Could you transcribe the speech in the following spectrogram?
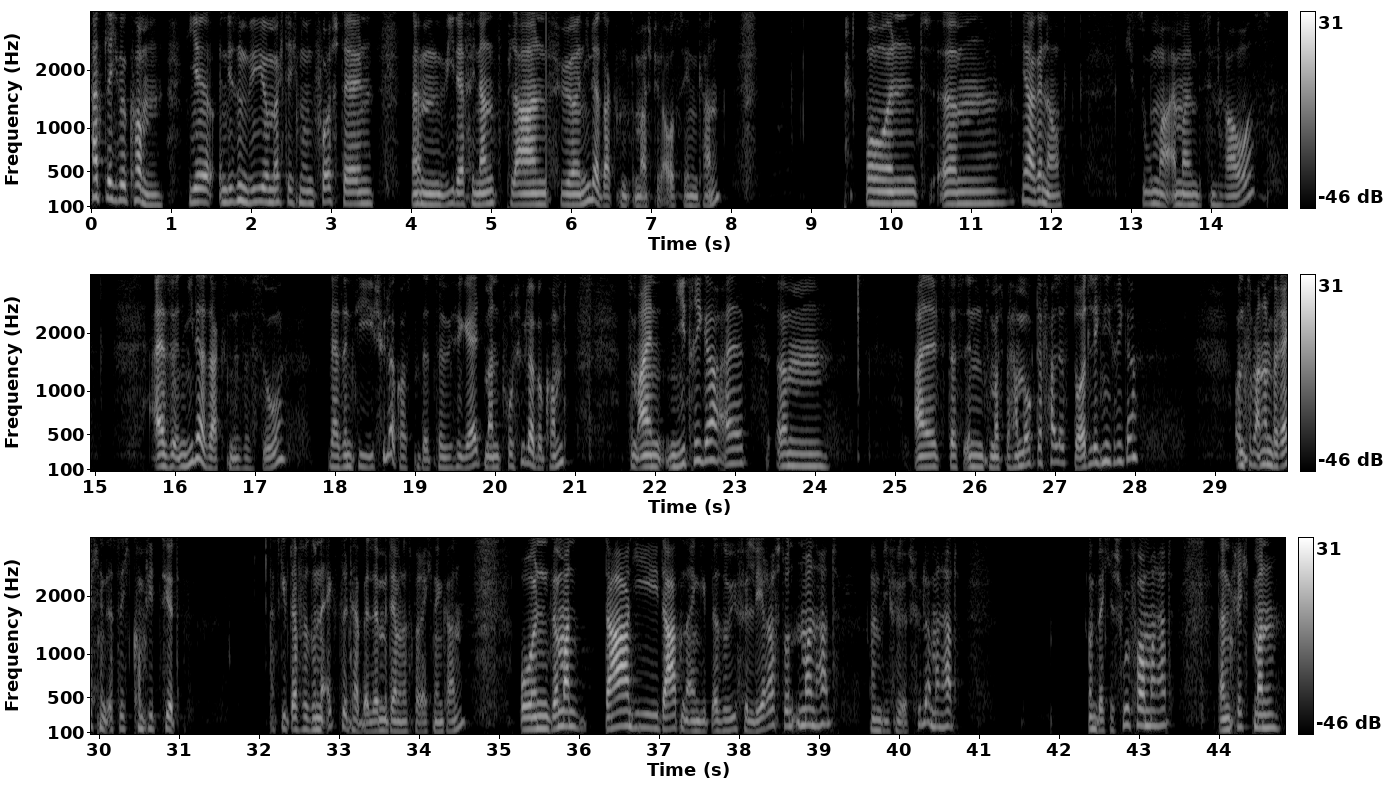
Herzlich willkommen. Hier in diesem Video möchte ich nun vorstellen, ähm, wie der Finanzplan für Niedersachsen zum Beispiel aussehen kann. Und ähm, ja, genau. Ich zoome mal einmal ein bisschen raus. Also in Niedersachsen ist es so, da sind die Schülerkostensätze, wie viel Geld man pro Schüler bekommt, zum einen niedriger als, ähm, als das in zum Beispiel Hamburg der Fall ist, deutlich niedriger und zum anderen berechnet es sich kompliziert. Es gibt dafür so eine Excel-Tabelle, mit der man das berechnen kann. Und wenn man da die Daten eingibt, also wie viele Lehrerstunden man hat und wie viele Schüler man hat und welche Schulform man hat, dann kriegt man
